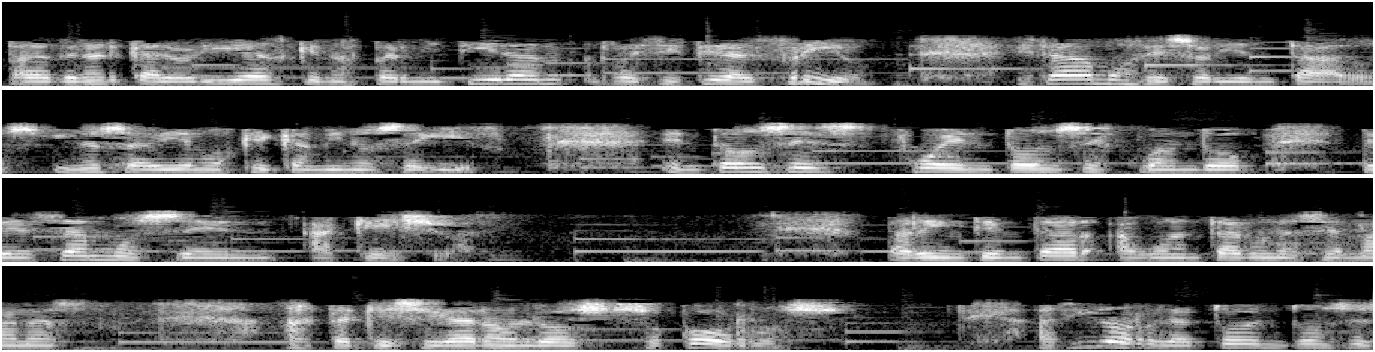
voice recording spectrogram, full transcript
para tener calorías que nos permitieran resistir al frío. Estábamos desorientados y no sabíamos qué camino seguir. Entonces fue entonces cuando pensamos en aquello para intentar aguantar unas semanas hasta que llegaron los socorros. Así lo relató entonces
